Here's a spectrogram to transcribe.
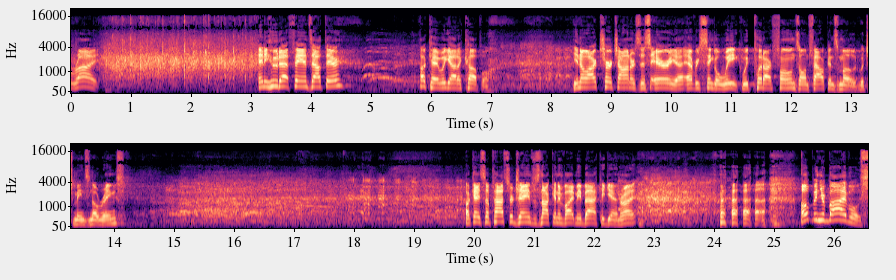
right. Any Who Dat fans out there? Okay, we got a couple. You know, our church honors this area every single week. We put our phones on Falcons mode, which means no rings. Okay, so Pastor James is not going to invite me back again, right? Open your Bibles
